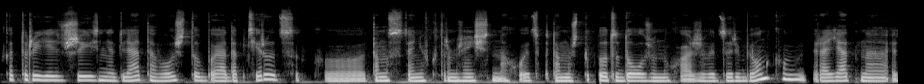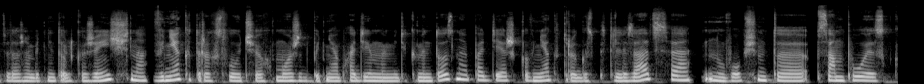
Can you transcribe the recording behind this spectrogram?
которые есть в жизни, для того, чтобы адаптироваться к тому состоянию, в котором женщина находится, потому что кто-то должен ухаживать за ребенком. Вероятно, это должна быть не только женщина. В некоторых случаях может быть необходима медикаментозная поддержка, в некоторых госпитализация. Ну, в общем-то, сам поиск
